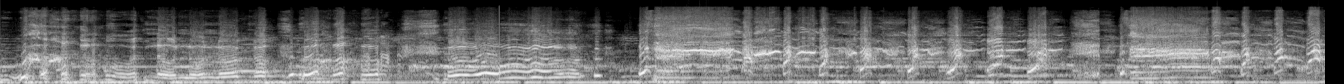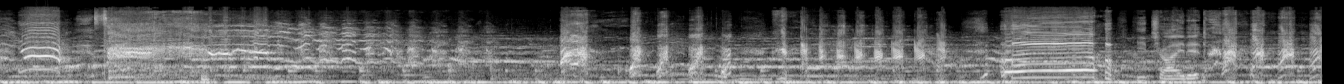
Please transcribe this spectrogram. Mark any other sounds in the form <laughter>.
no, no, no, no. Oh, he tried it. <laughs>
